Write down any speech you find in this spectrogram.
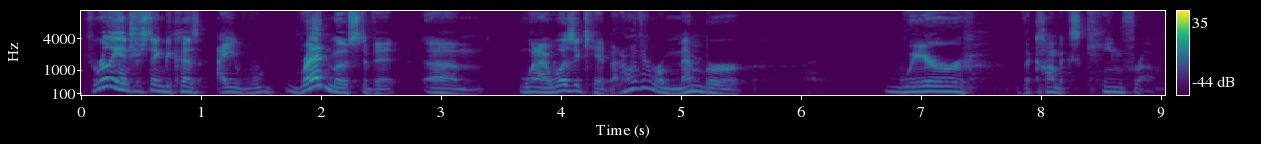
It's really interesting because I read most of it um, when I was a kid, but I don't even remember where the comics came from.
